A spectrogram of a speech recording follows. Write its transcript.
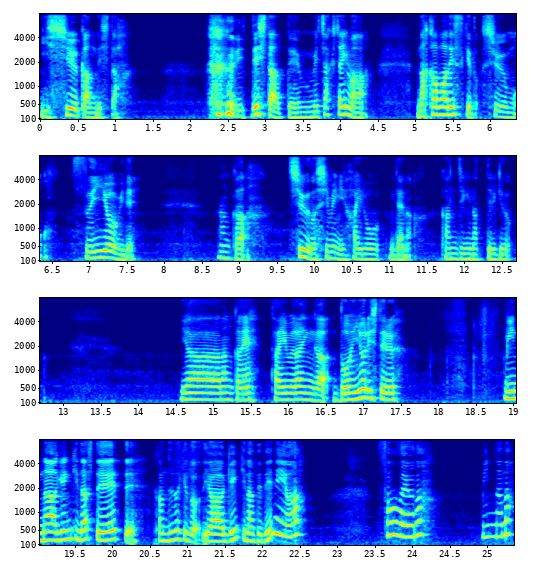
一週間でした。でしたってめちゃくちゃ今、半ばですけど、週も。水曜日で。なんか、週の締めに入ろうみたいな感じになってるけど。いやー、なんかね、タイムラインがどんよりしてる。みんな元気出してって感じだけど、いやー、元気なんて出ねえよな。そうだよな。みんなな。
